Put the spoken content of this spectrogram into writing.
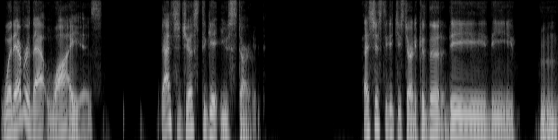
Whatever that why is, that's just to get you started. That's just to get you started because the, the, the, hmm,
